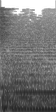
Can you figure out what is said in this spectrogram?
Thanks.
